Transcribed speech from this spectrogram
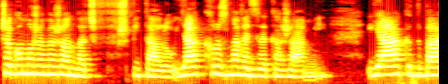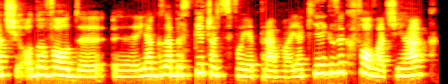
czego możemy żądać w szpitalu, jak rozmawiać z lekarzami, jak dbać o dowody, y, jak zabezpieczać swoje prawa, jak je egzekwować, jak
